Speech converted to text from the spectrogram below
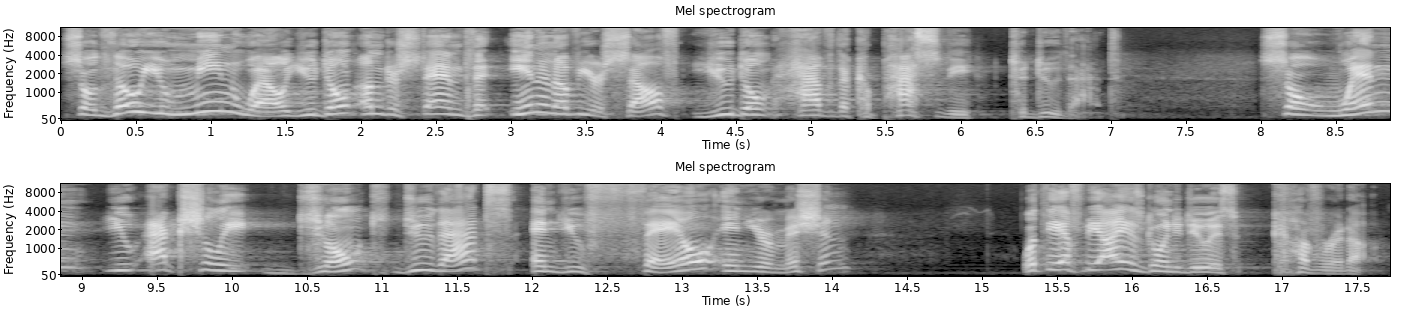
So, though you mean well, you don't understand that in and of yourself, you don't have the capacity to do that. So, when you actually don't do that and you fail in your mission, what the FBI is going to do is cover it up.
